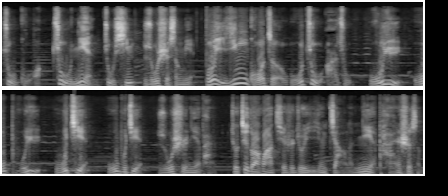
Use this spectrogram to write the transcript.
助果，助念助心，如是生灭。不为因果者无助而助，无欲无不欲，无戒无不戒，如是涅槃。就这段话，其实就已经讲了涅槃是什么。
